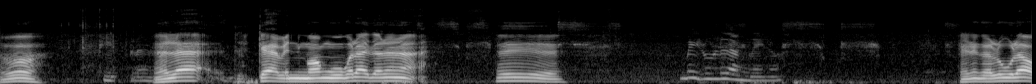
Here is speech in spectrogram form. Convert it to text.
โอ้ผิดเลยนั่นแหละแก้เป็นงองูก็ได้ตอนนั้นน่ะเออ ไม่รู้เรื่องเลยเนาะเห็นแล้วก็รู้แล้ว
